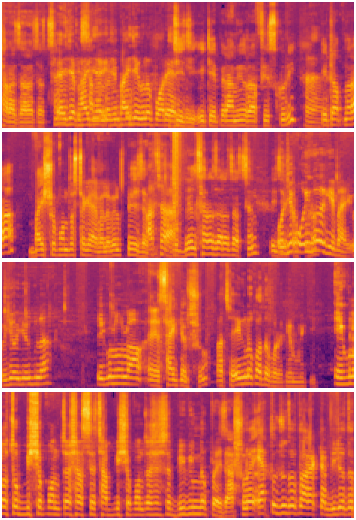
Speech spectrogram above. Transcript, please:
ছাড়া যারা চাচ্ছেন এই যে ভাই ভাই যেগুলো পরে জি জি এই টাইপের আমিও রাফ ইউজ করি। হ্যাঁ। এটা আপনারা বাইশশো পঞ্চাশ টাকা অ্যাভেলেবেল পেয়ে যাবেন। আচ্ছা। বেল ছাড়া যারা চাচ্ছেন এই যে ওই যে ওইগুলো কি ভাই? ওই যে ওইগুলা? এগুলো হলো সাইকেল শু আচ্ছা এগুলো কত করে কেমনি কি? এগুলো চব্বিশশো পঞ্চাশ আছে ছাব্বিশশো পঞ্চাশ আছে বিভিন্ন প্রাইস আসলে এত জুতো তো আর একটা ভিডিওতে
